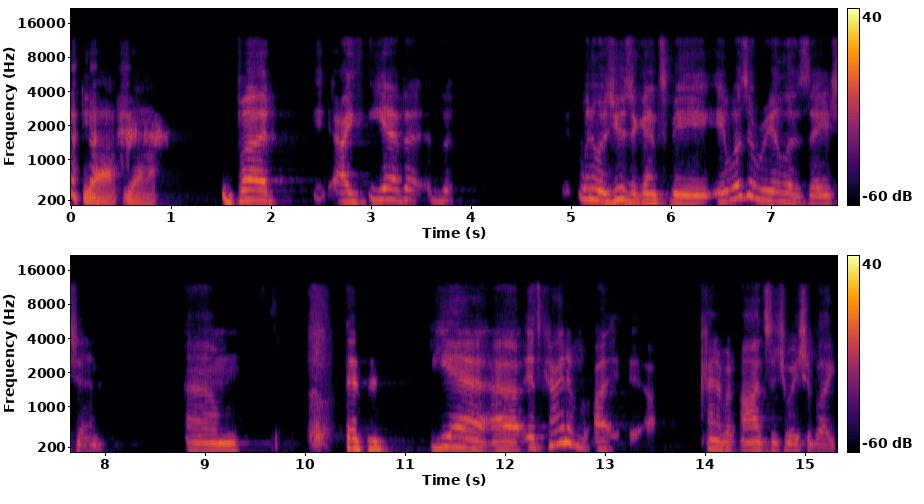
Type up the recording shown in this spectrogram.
Yeah, yeah. but I yeah, the, the when it was used against me, it was a realization um that yeah, uh, it's kind of uh, kind of an odd situation. But like,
